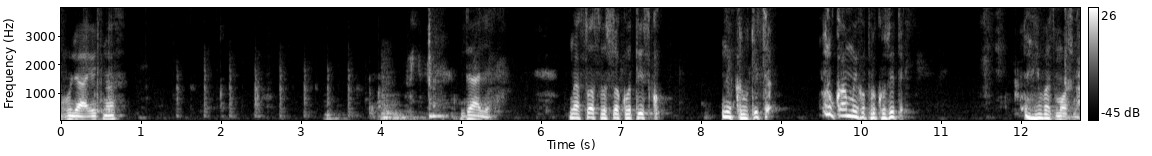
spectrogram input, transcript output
гуляють нас. Далі. Насос високого тиску не крутиться. Руками його прокрутити невозможно.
